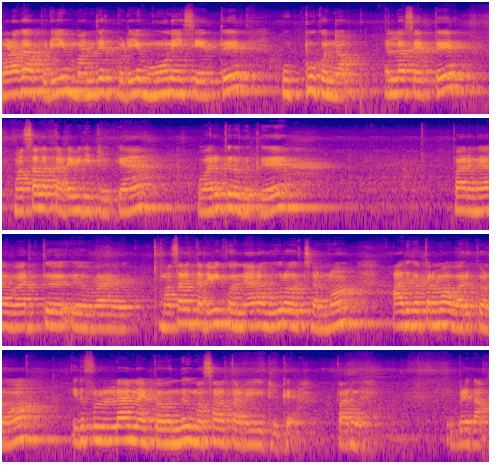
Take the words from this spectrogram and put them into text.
மிளகா பொடி மஞ்சள் பொடி மூணையும் சேர்த்து உப்பு கொஞ்சம் எல்லாம் சேர்த்து மசாலா தடவிக்கிட்டு இருக்கேன். வறுக்கிறதுக்கு. பாருங்கள் வறுத்து வ மசாலா தடவி கொஞ்ச நேரம் ஊற வச்சிடணும். அதுக்கப்புறமா வறுக்கணும். இது ஃபுல்லாக நான் இப்போ வந்து மசாலா தடவிட்டு இருக்கேன். பாருங்கள் இப்படி தான்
